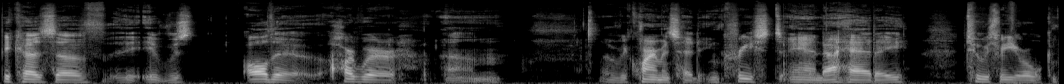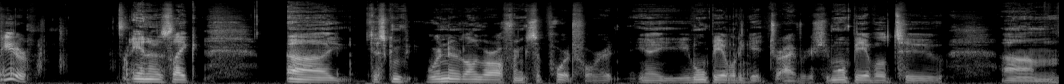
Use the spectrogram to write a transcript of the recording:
because of it was all the hardware um, requirements had increased, and I had a two or three year old computer, and it was like uh, this we're no longer offering support for it. You know, you won't be able to get drivers. You won't be able to um,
